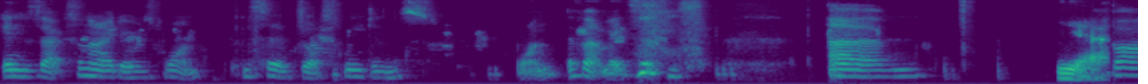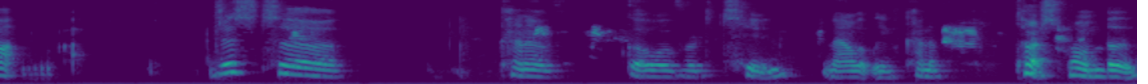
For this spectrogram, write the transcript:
in Zack Snyder's one instead of Joss Whedon's one, if that makes sense. Um, yeah. But just to kind of go over to two now that we've kind of touched upon both.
